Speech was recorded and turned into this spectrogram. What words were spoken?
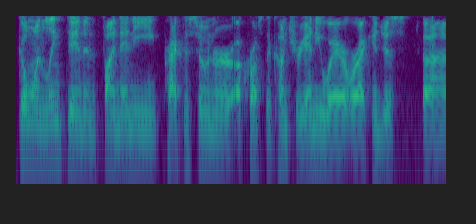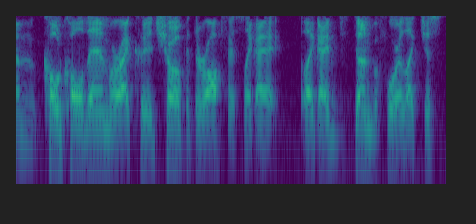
go on LinkedIn and find any practice owner across the country anywhere, or I can just um, cold call them, or I could show up at their office like I like I've done before, like just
